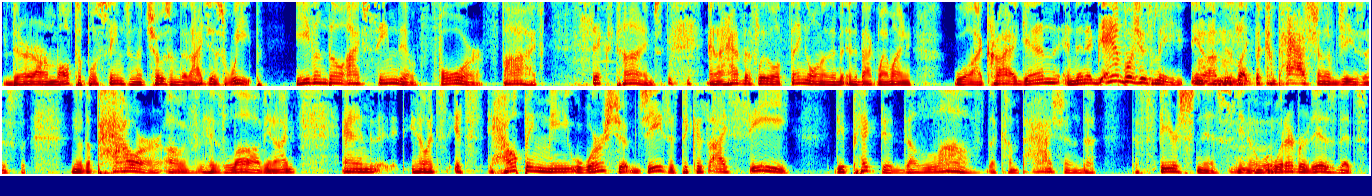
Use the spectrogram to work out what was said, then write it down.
there are multiple scenes in The Chosen that I just weep, even though I've seen them four, five, six times. and I have this little thing going in the, in the back of my mind. Will I cry again? And then it ambushes me. You know, I'm just like the compassion of Jesus, you know, the power of his love, you know, I, and, you know, it's, it's helping me worship Jesus because I see depicted the love, the compassion, the, the fierceness, you know, whatever it is that's,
